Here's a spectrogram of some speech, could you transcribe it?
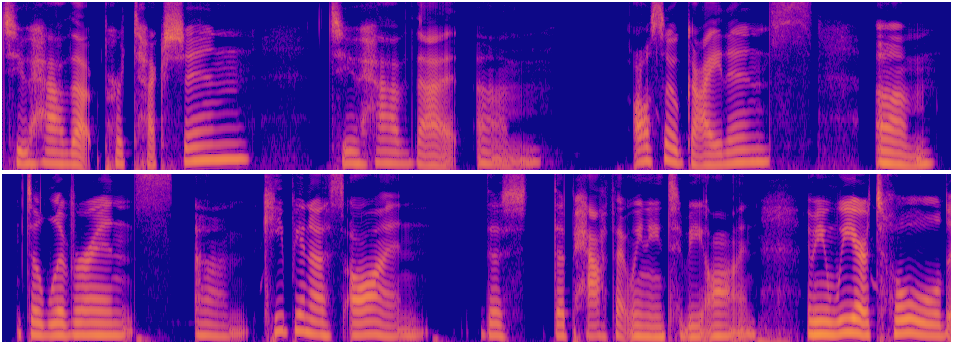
to have that protection, to have that um also guidance, um deliverance, um keeping us on this the path that we need to be on. I mean, we are told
